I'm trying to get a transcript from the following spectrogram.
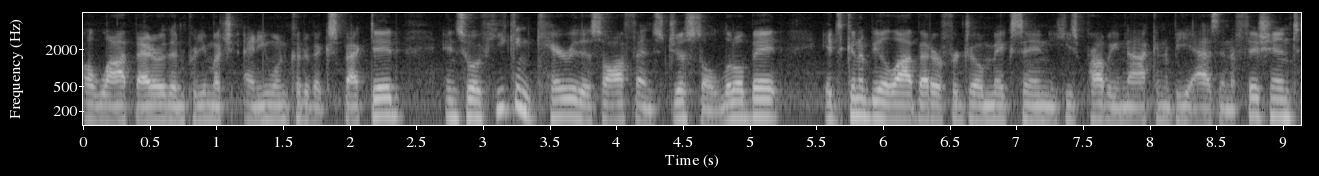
a lot better than pretty much anyone could have expected. And so if he can carry this offense just a little bit, it's going to be a lot better for Joe Mixon. He's probably not going to be as inefficient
